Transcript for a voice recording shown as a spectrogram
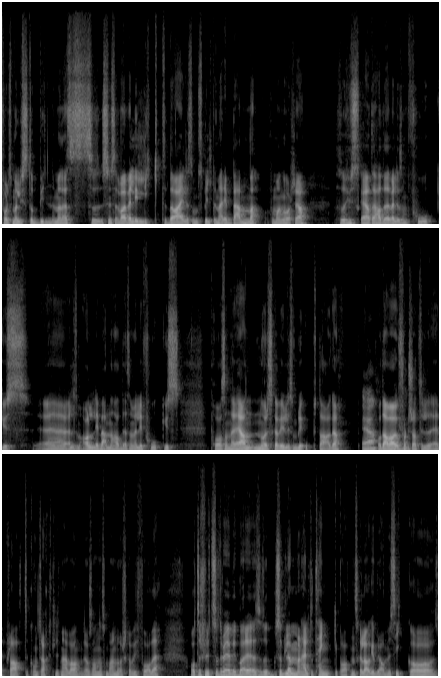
folk som har lyst til å begynne med det, så syns jeg det var veldig likt da jeg liksom spilte mer i band da, for mange år siden. Så huska jeg at jeg hadde veldig sånn fokus eh, Eller som alle i bandet hadde, sånn veldig fokus på sånn der Ja, når skal vi liksom bli oppdaga? ja. Og da var jo fortsatt eh, platekontrakt litt mer vanlig og sånn. Og så bare når skal vi få det? Og til slutt så tror jeg vi bare altså, så, så glemmer en helt å tenke på at en skal lage bra musikk og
